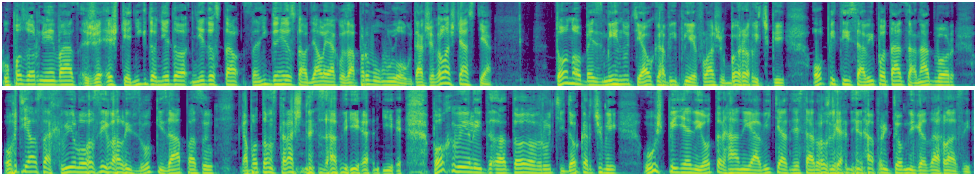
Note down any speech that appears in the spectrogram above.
Upozorňujem vás, že ešte nikto nedo, nedostal, sa nikto nedostal ďalej ako za prvú úlohu, takže veľa šťastia. Tono bez myhnutia oka vypije flašu borovičky, opitý sa vypotáca na dvor, odtiaľ sa chvíľu ozývali zvuky zápasu a potom strašné zavíjanie. Po chvíli to, to vrúti do krčmy, ušpinený, otrhaný a vyťazne sa rozliadne na prítomných a zahlasí.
